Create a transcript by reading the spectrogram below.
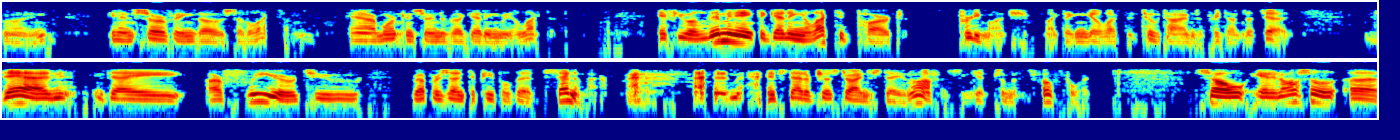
time in serving those that elect them and are more concerned about getting reelected. If you eliminate the getting elected part, pretty much, like they can get elected two times or three times, that's it, then they are freer to represent the people that send them there instead of just trying to stay in office and get somebody's vote for it. So, and it also uh,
